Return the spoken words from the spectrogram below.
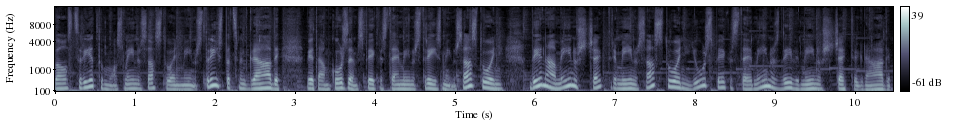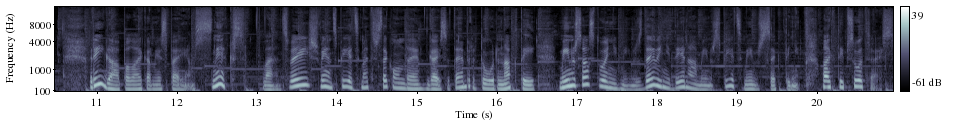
valsts rietumos - minus 8, minus 13 grādi, vietām kurzemes piekrastē - minus 3, minus 8, dienā - minus 4, minus 8, jūras piekrastē - minus 2, minus 4 grādi. Rīgā pa laikam iespējams sniegs, lēns vējš, 1,5 m2, gaisa temperatūra naktī - minus 8, minus 9, dienā - minus 5, minus 7. Laiktips otrais.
